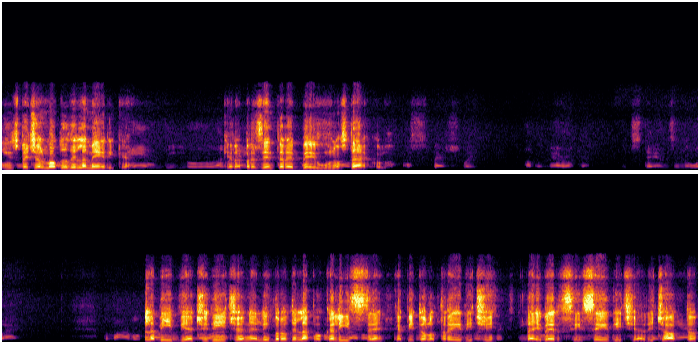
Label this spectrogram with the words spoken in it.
in special modo dell'America, che rappresenterebbe un ostacolo. La Bibbia ci dice nel libro dell'Apocalisse, capitolo 13, dai versi 16 a 18,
